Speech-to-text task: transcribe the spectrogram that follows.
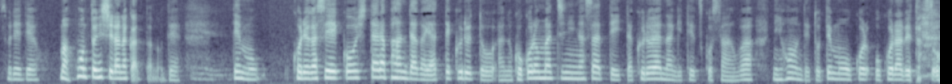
それでまあ本当に知らなかったので、でもこれが成功したらパンダがやってくるとあの心待ちになさっていた黒柳徹子さんは日本でとても怒られたそう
